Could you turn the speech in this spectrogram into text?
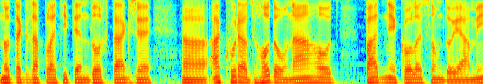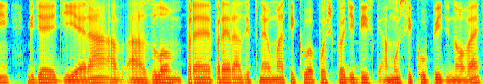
no tak zaplatí ten dlh tak, že uh, akurát z hodou náhod padne kolesom do jamy, kde je diera a, a zlom pre, prerazí pneumatiku a poškodí disk a musí kúpiť nové,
